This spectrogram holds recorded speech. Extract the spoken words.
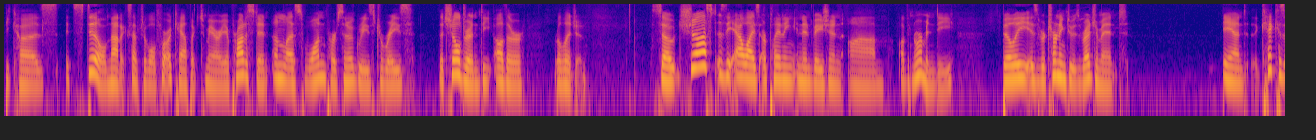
Because it's still not acceptable for a Catholic to marry a Protestant unless one person agrees to raise the children the other religion. So, just as the Allies are planning an invasion um, of Normandy, Billy is returning to his regiment, and Kick has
